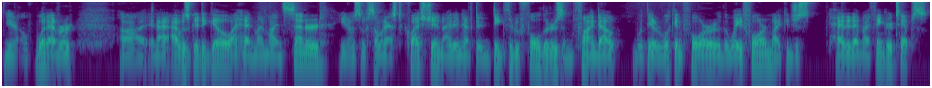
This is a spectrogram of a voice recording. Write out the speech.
you know, whatever. Uh, and I, I, was good to go. I had my mind centered, you know, so if someone asked a question, I didn't have to dig through folders and find out what they were looking for or the waveform. I could just had it at my fingertips.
